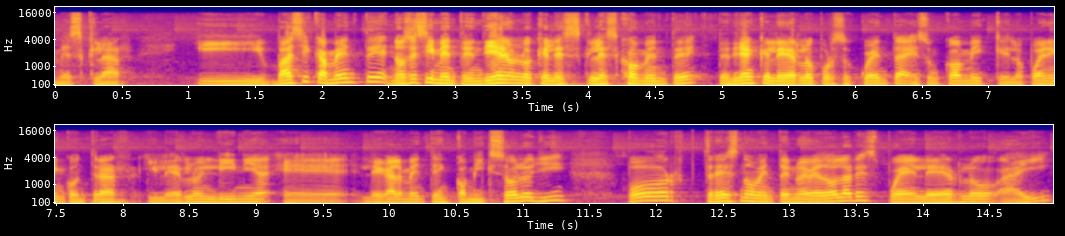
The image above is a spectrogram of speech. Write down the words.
mezclar. Y básicamente, no sé si me entendieron lo que les, les comenté, tendrían que leerlo por su cuenta. Es un cómic que lo pueden encontrar y leerlo en línea eh, legalmente en Comixology por 3.99 dólares. Pueden leerlo ahí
